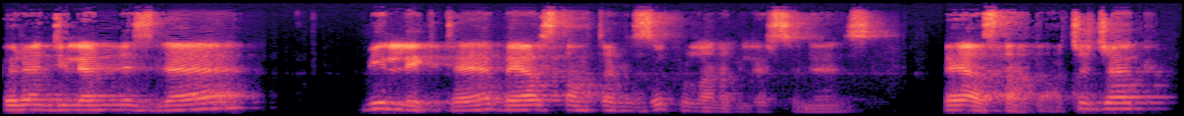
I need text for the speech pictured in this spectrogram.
Öğrencilerinizle birlikte beyaz tahtanızı kullanabilirsiniz. Beyaz tahta açacak.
